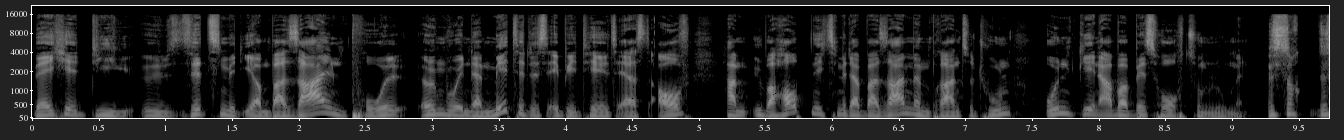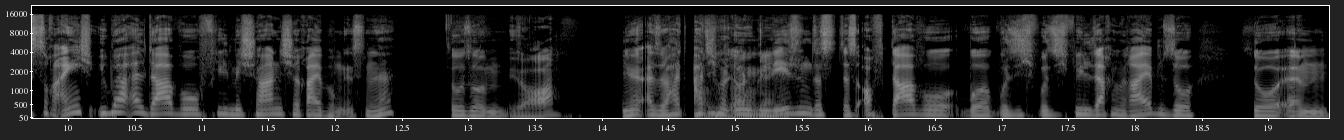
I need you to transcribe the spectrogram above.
welche, die äh, sitzen mit ihrem basalen Pol irgendwo in der Mitte des Epithels erst auf, haben überhaupt nichts mit der Basalmembran zu tun und gehen aber bis hoch zum Lumen. Das ist, doch, das ist doch eigentlich überall da, wo viel mechanische Reibung ist, ne? So, so, Ja, ne? Also hat, hatte ich mal irgendwo gelesen, dass, dass oft da, wo, wo, wo, sich, wo sich viele Sachen reiben, so, so, ähm,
